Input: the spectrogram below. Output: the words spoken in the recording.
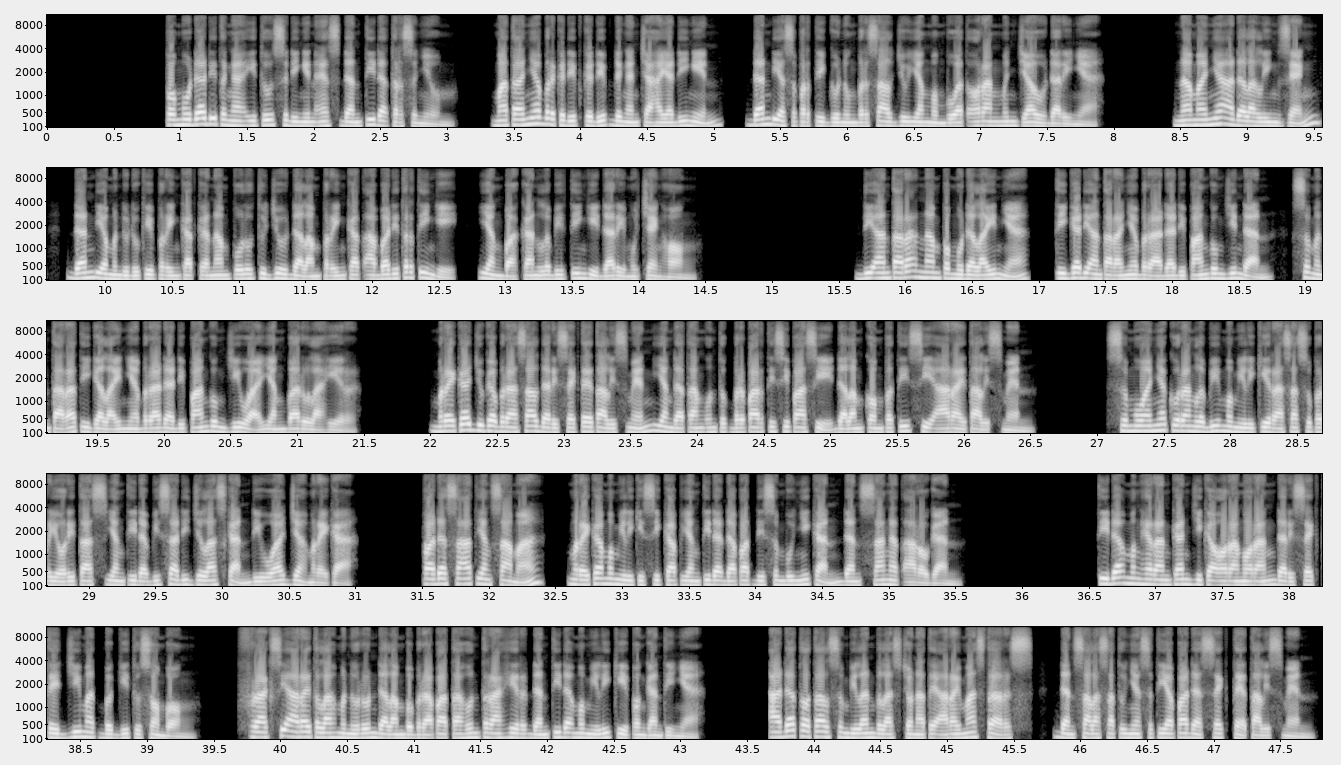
Pemuda di tengah itu sedingin es dan tidak tersenyum. Matanya berkedip-kedip dengan cahaya dingin, dan dia seperti gunung bersalju yang membuat orang menjauh darinya. Namanya adalah Ling Zeng, dan dia menduduki peringkat ke-67 dalam peringkat abadi tertinggi, yang bahkan lebih tinggi dari Mu Cheng Hong. Di antara enam pemuda lainnya, tiga di antaranya berada di panggung Jindan, sementara tiga lainnya berada di panggung jiwa yang baru lahir. Mereka juga berasal dari Sekte Talisman yang datang untuk berpartisipasi dalam kompetisi Arai Talisman. Semuanya kurang lebih memiliki rasa superioritas yang tidak bisa dijelaskan di wajah mereka. Pada saat yang sama, mereka memiliki sikap yang tidak dapat disembunyikan dan sangat arogan. Tidak mengherankan jika orang-orang dari Sekte Jimat begitu sombong. Fraksi Arai telah menurun dalam beberapa tahun terakhir dan tidak memiliki penggantinya. Ada total 19 Conate Arai Masters, dan salah satunya setia pada Sekte Talisman.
